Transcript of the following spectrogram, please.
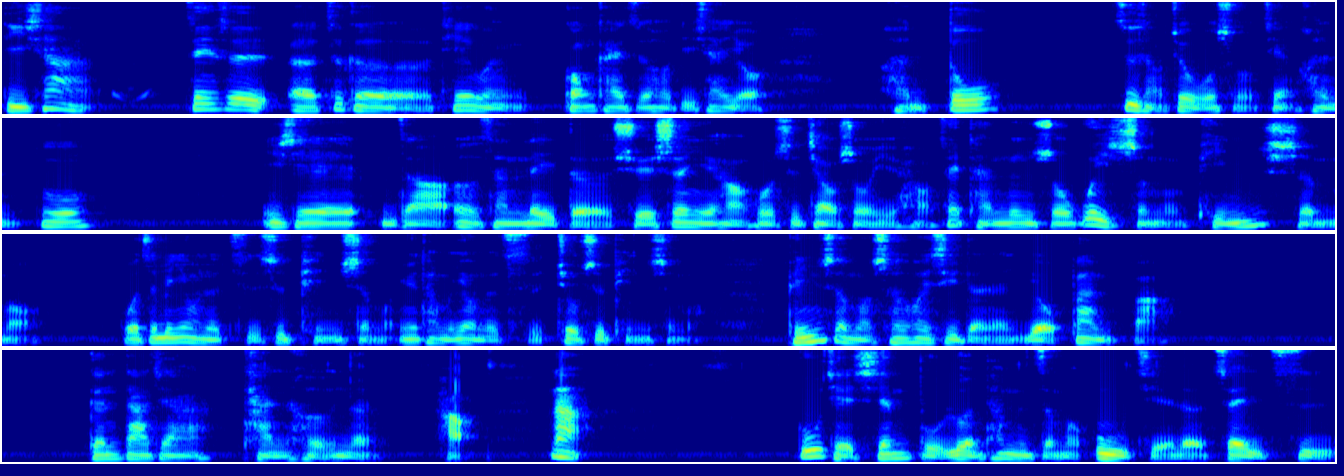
底下这件事，呃，这个贴文公开之后，底下有。很多，至少就我所见，很多一些你知道二三类的学生也好，或是教授也好，在谈论说为什么？凭什么？我这边用的词是凭什么？因为他们用的词就是凭什么？凭什么社会系的人有办法跟大家谈核能？好，那姑且先不论他们怎么误解了这一次，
